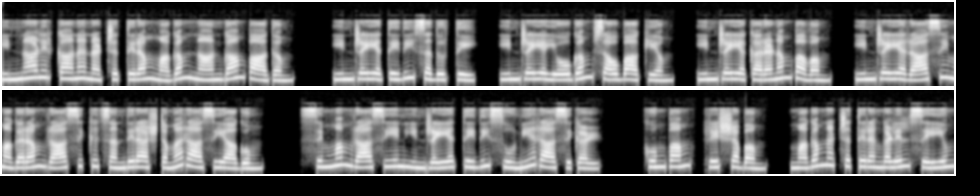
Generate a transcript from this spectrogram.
இந்நாளிற்கான நட்சத்திரம் மகம் நான்காம் பாதம். இன்றைய திதி சதுர்த்தி. இன்றைய யோகம் சௌபாக்கியம். இன்றைய கரணம் பவம். இன்றைய ராசி மகரம் ராசிக்கு சந்திராஷ்டம ராசியாகும். சிம்மம் ராசியின் இன்றைய திதி சூன்ய ராசிகள். கும்பம் ரிஷபம். மகம் நட்சத்திரங்களில் செய்யும்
